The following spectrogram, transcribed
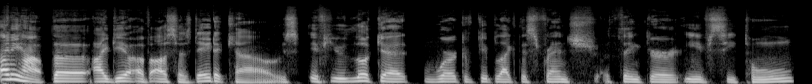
Anyhow, the idea of us as data cows, if you look at work of people like this French thinker Yves Citton,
